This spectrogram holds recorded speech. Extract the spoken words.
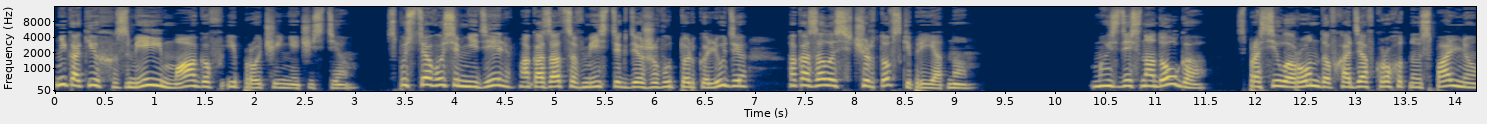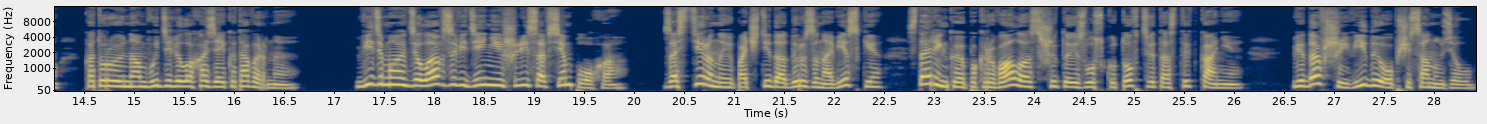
Никаких змей, магов и прочей нечисти. Спустя восемь недель оказаться в месте, где живут только люди, оказалось чертовски приятно. «Мы здесь надолго?» — спросила Ронда, входя в крохотную спальню, которую нам выделила хозяйка таверны. Видимо, дела в заведении шли совсем плохо застиранные почти до дыр занавески, старенькое покрывало, сшитое из лоскутов цветастой ткани, видавший виды общий санузел.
